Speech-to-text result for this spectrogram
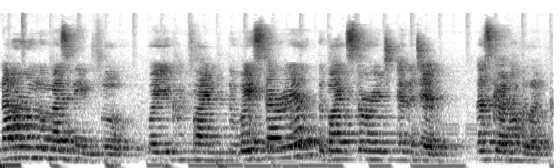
Now we're on the mezzanine floor, where you can find the waste area, the bike storage, and the gym. Let's go and have a look.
